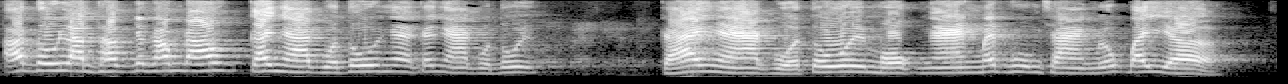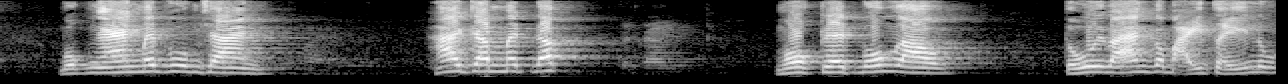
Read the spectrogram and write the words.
À, tôi làm thật chứ không đâu. Cái nhà của tôi nghe cái nhà của tôi. Cái nhà của tôi một ngàn mét vuông sàn lúc bấy giờ. một ngàn mét vuông sàn. hai trăm mét đất. Một trệt bốn lầu. Tôi bán có 7 tỷ luôn.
